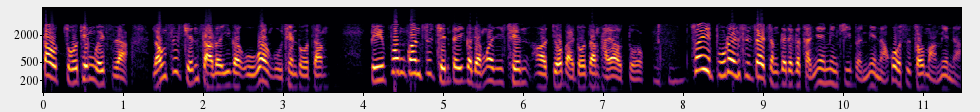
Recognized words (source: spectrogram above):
到昨天为止啊，融资减少了一个五万五千多张，比封关之前的一个两万一千啊九百多张还要多。所以不论是在整个这个产业面、基本面啊，或是筹码面啊，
